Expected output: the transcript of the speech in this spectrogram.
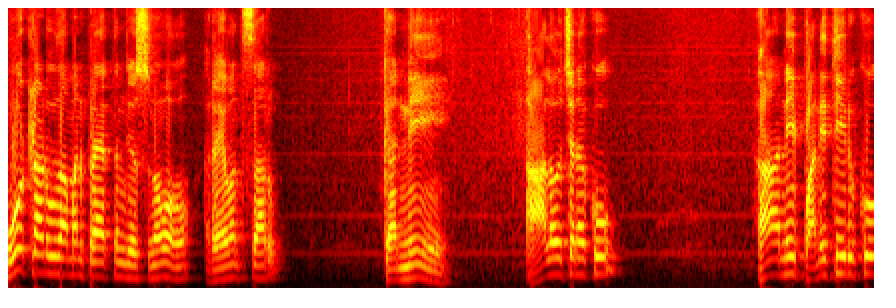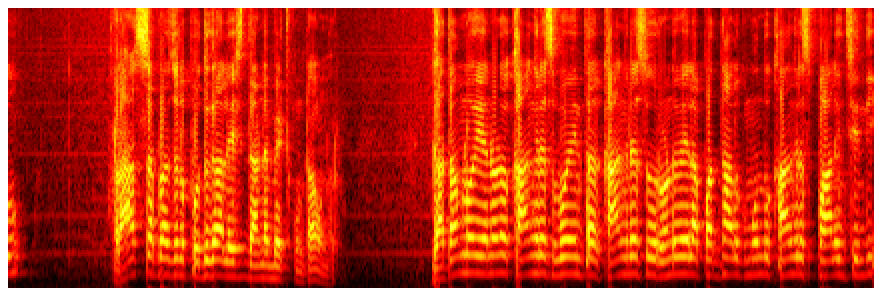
ఓట్లు అడుగుదామని ప్రయత్నం చేస్తున్నావో రేవంత్ సారు. కానీ ఆలోచనకు నీ పనితీరుకు రాష్ట్ర ప్రజలు పొద్దుగాలేసి దండం పెట్టుకుంటా ఉన్నారు. గతంలో ఏనాడో కాంగ్రెస్ పోయిన కాంగ్రెస్ రెండు వేల పద్నాలుగు ముందు కాంగ్రెస్ పాలించింది.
